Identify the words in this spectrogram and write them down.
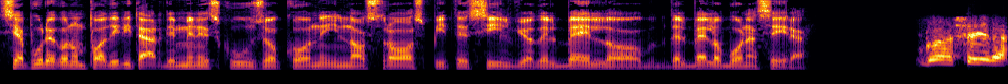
sia pure con un po' di ritardo e me ne scuso con il nostro ospite Silvio Del Bello Del Bello buonasera Buonasera.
